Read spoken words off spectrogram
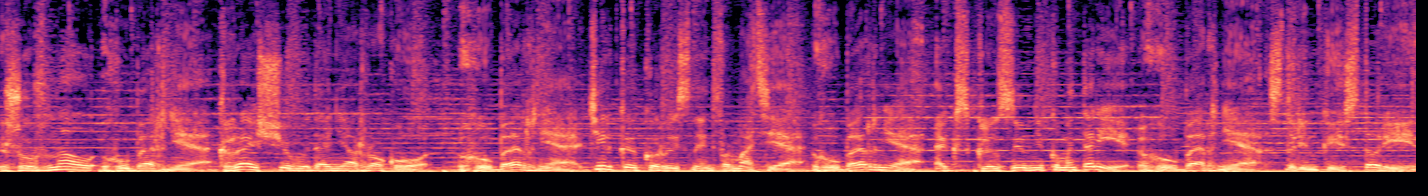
журнал Губернія. Краще видання року. Губернія тільки корисна інформація. Губернія ексклюзивні коментарі. Губернія сторінки історії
